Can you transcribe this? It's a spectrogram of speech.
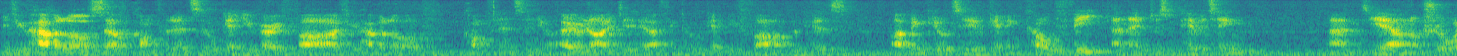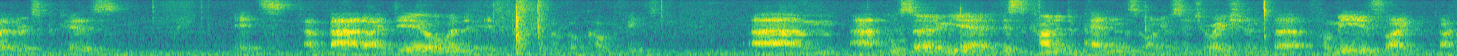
if you have a lot of self-confidence, it will get you very far. If you have a lot of confidence in your own idea, I think it will get you far because I've been guilty of getting cold feet and then just pivoting. And yeah, I'm not sure whether it's because it's a bad idea or whether it's just because I've got cold feet. Um, and also, yeah, this kind of depends on your situation. But for me, it's like I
